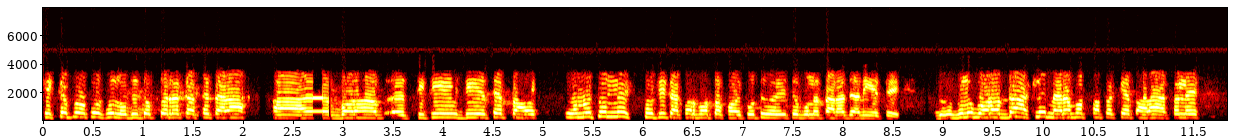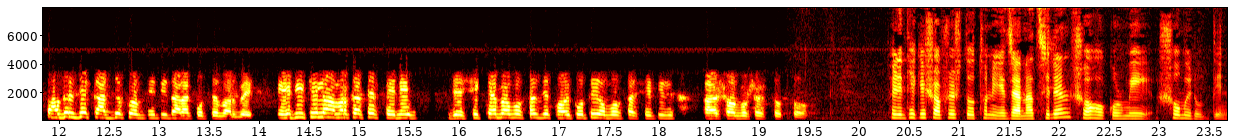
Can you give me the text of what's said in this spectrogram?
শিক্ষা প্রকৌশল অধিদপ্তরের কাছে তারা চিঠি দিয়েছে। প্রায় উনচল্লিশ কোটি টাকার মতো ক্ষয়ক্ষতি হয়েছে বলে তারা জানিয়েছে। ওগুলো বরাদ্দ আসলে মেরামত সাপেক্ষে তারা আসলে তাদের যে কার্যক্রম সেটি তারা করতে পারবে। এটি ছিল আমার কাছে ফেনীর যে শিক্ষা ব্যবস্থার যে ক্ষয়ক্ষতি অবস্থা সেটির আহ, সর্বশেষ তথ্য। ফেনী থেকে সবশেষ তথ্য নিয়ে জানাচ্ছিলেন সহকর্মী সমীর উদ্দিন।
